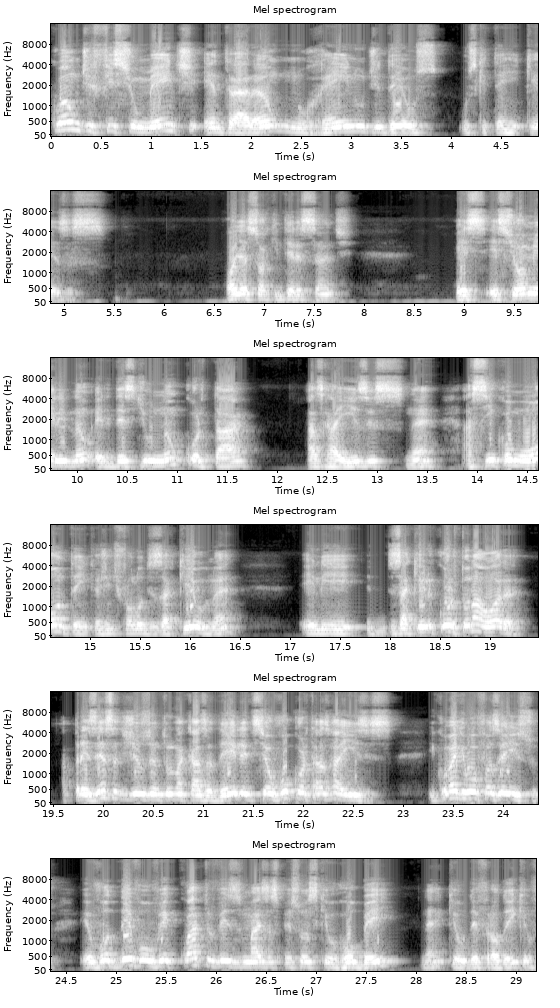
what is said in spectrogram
quão dificilmente entrarão no reino de Deus os que têm riquezas. Olha só que interessante. Esse, esse homem ele não ele decidiu não cortar as raízes, né? Assim como ontem que a gente falou de Zaqueu, né? Ele Zaqueu ele cortou na hora. A presença de Jesus entrou na casa dele e disse: Eu vou cortar as raízes. E como é que eu vou fazer isso? Eu vou devolver quatro vezes mais as pessoas que eu roubei, né, que eu defraudei, que eu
